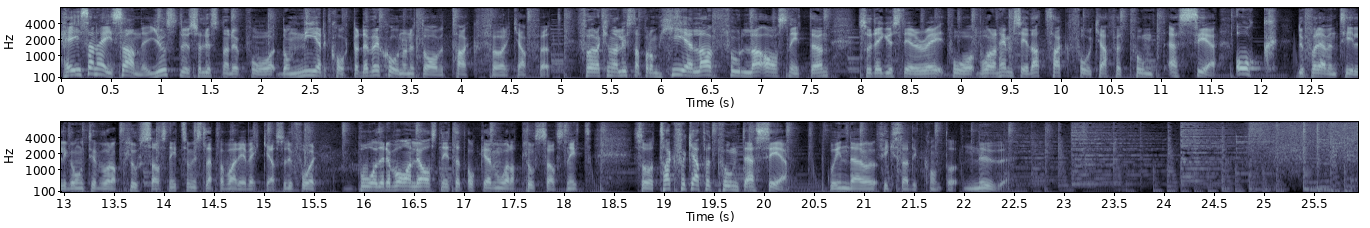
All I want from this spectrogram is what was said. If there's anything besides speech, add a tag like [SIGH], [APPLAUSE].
Hejsan hejsan! Just nu så lyssnar du på de nedkortade versionerna av Tack för kaffet. För att kunna lyssna på de hela fulla avsnitten så registrerar du dig på vår hemsida tackforkaffet.se och du får även tillgång till våra plusavsnitt som vi släpper varje vecka. Så du får både det vanliga avsnittet och även våra plusavsnitt. Så tackforkaffet.se. Gå in där och fixa ditt konto nu.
